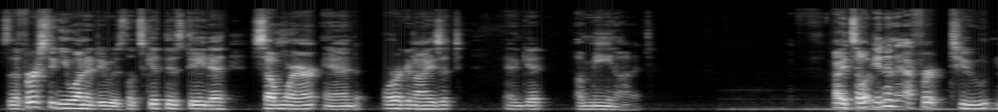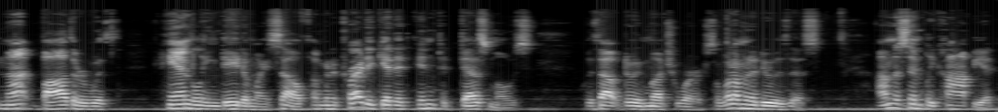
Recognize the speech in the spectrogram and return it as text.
So the first thing you want to do is let's get this data somewhere and organize it and get a mean on it. All right, so in an effort to not bother with handling data myself, I'm going to try to get it into Desmos without doing much work. So what I'm going to do is this. I'm going to simply copy it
